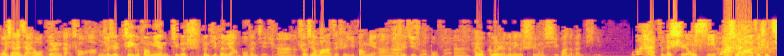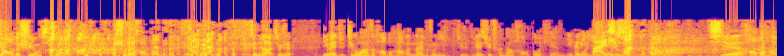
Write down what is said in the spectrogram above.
我我先来讲一下我个人感受啊，就是这个方面，这个问题分两部分解决。嗯，首先袜子是一方面啊，这是基础的部分。嗯，还有个人的那个使用习惯的问题。袜子的使用习惯不是袜子，是脚的使用习惯。说的好高端。真的就是。因为这这个袜子好不好，耐不住你就是连续穿它好多天，一个礼拜是吗？你知道吗？鞋好不好，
